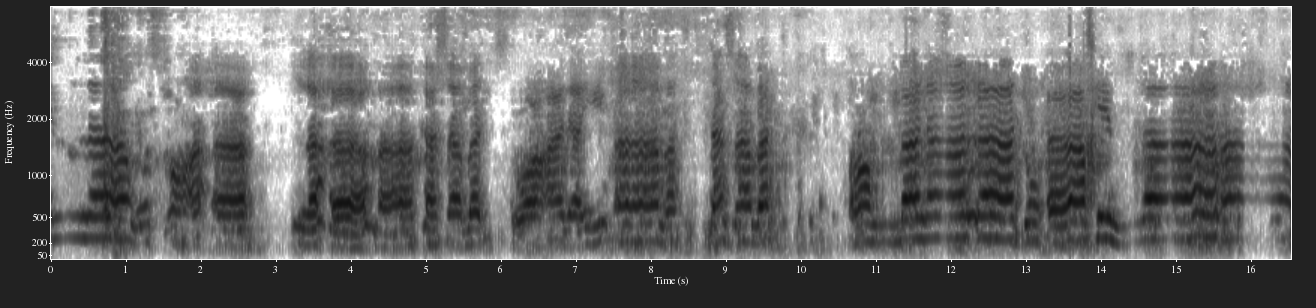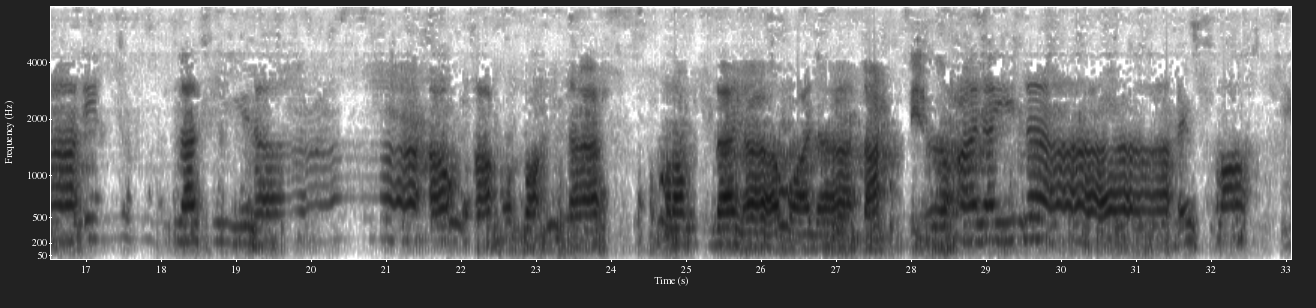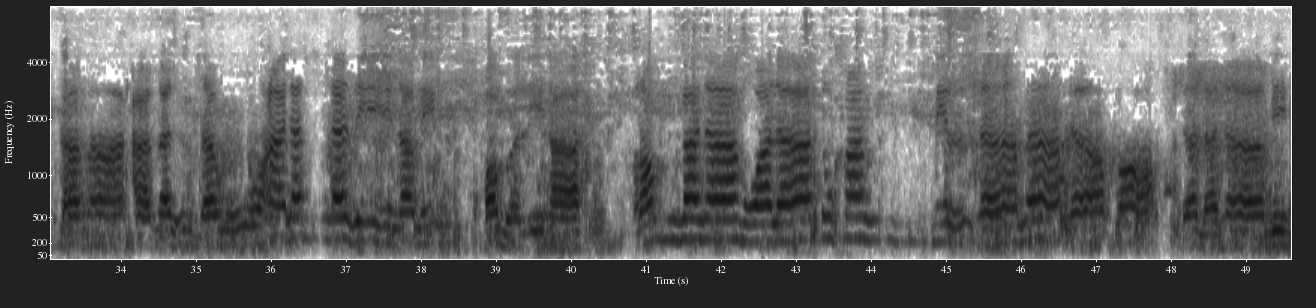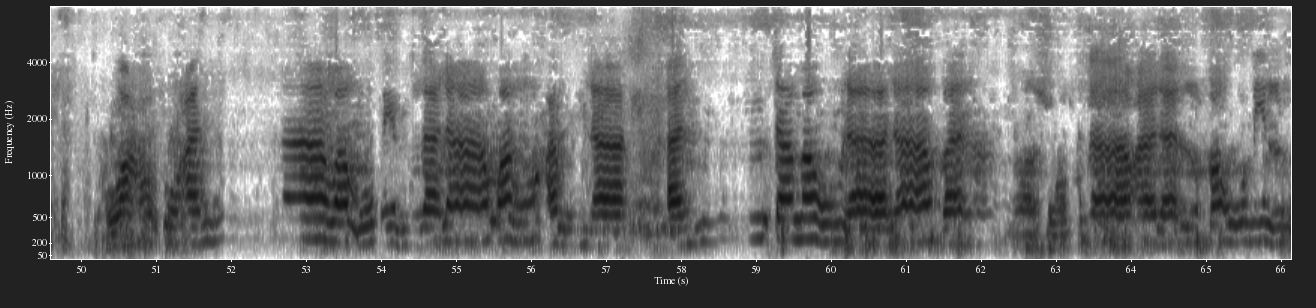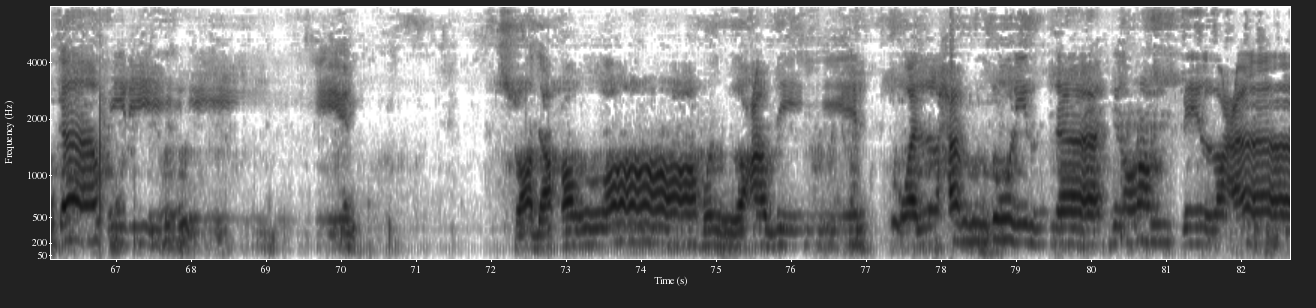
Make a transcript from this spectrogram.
إلا وسعها. لها ما كسبت وعليها ما اكتسبت. ربنا لا تؤاخذنا إن نسينا أو أخطأنا. ربنا ولا تحمل علينا إصرا. كما حملته على الذين من قبلنا. ربنا ولا وتحملنا ما لا طاقة لنا به. واعف عنا واغفر لنا وارحمنا. أنت مولانا فانصرنا. على القوم الكافرين. صدق الله العظيم. والحمد لله رب العالمين.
